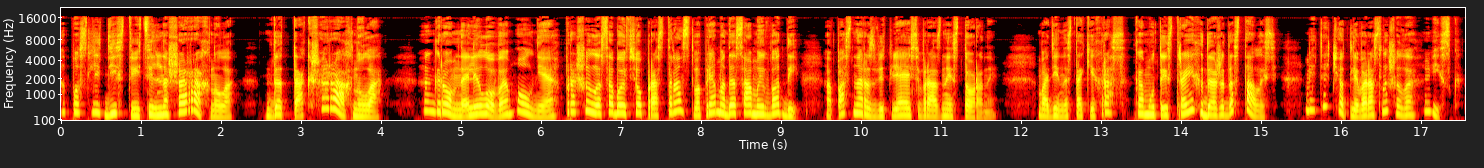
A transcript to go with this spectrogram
а после действительно шарахнуло. Да так шарахнуло! Огромная лиловая молния прошила собой все пространство прямо до самой воды, опасно разветвляясь в разные стороны. В один из таких раз кому-то из троих даже досталось, ведь отчетливо расслышала виск.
